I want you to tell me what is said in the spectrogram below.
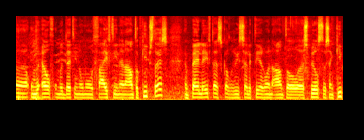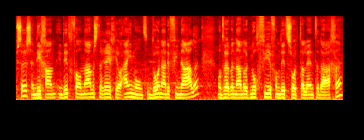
Uh, onder 11, onder 13 en onder 15 en een aantal keepsters. En per leeftijdscategorie selecteren we een aantal uh, speelsters en keepsters. En die gaan in dit geval namens de regio Eimond door naar de finale. Want we hebben namelijk nog vier van dit soort talentendagen.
